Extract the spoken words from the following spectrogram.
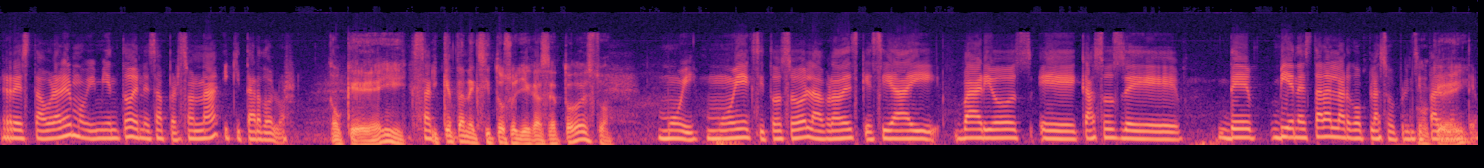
restaurar el movimiento en esa persona y quitar dolor. Ok. ¿Y Exacto. qué tan exitoso llega a ser todo esto? Muy, muy exitoso. La verdad es que sí hay varios eh, casos de, de bienestar a largo plazo principalmente.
